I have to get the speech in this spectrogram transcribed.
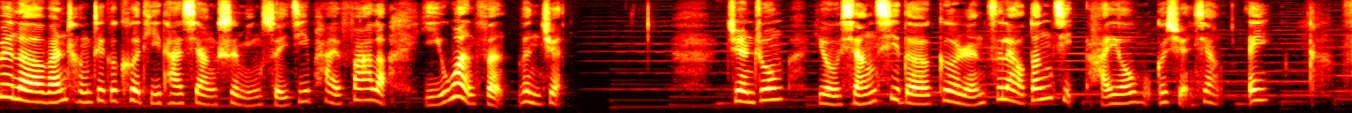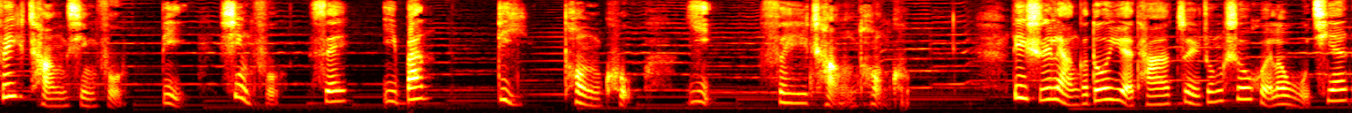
为了完成这个课题，他向市民随机派发了一万份问卷，卷中。有详细的个人资料登记，还有五个选项：A. 非常幸福；B. 幸福；C. 一般；D. 痛苦；E. 非常痛苦。历时两个多月，他最终收回了五千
